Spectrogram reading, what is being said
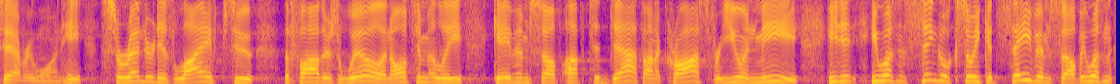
to everyone. He surrendered his life to the Father's will and ultimately gave himself up to death on a cross for you and me. He, did, he wasn't single so he could save himself. He wasn't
